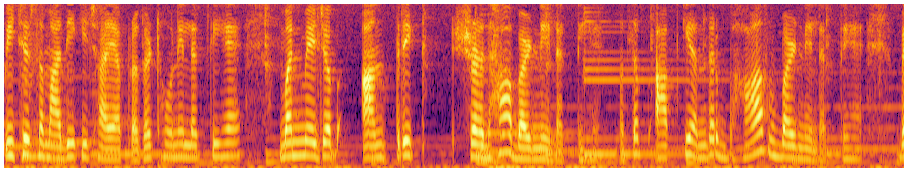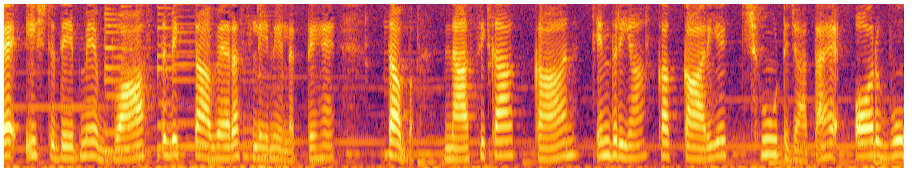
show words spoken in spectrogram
पीछे समाधि की छाया प्रकट होने लगती है। मन में जब आंतरिक श्रद्धा बढ़ने लगती है मतलब आपके अंदर भाव बढ़ने लगते हैं। वह इष्ट देव में वास्तविकता व रस लेने लगते हैं। तब नासिका, कान, इंद्रियाँ का कार्य छूट जाता है और वो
